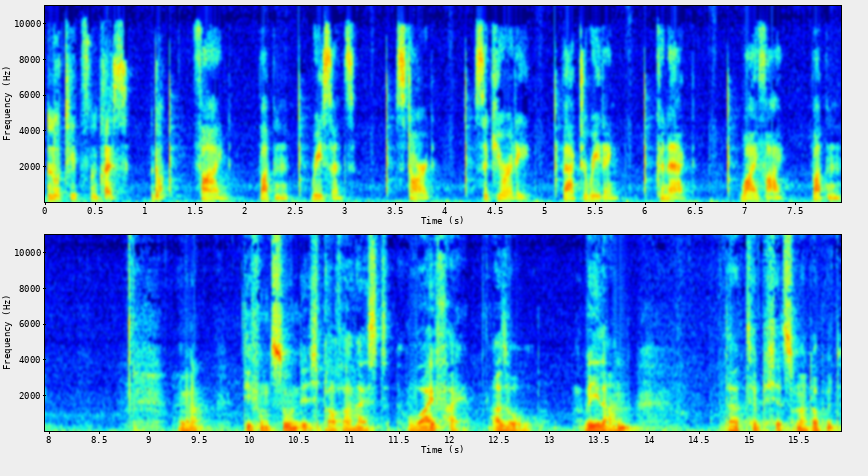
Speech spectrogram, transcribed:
hier. Notizenpress. Dot. Find. Button. Recents. Start. Security. Back to reading. Connect. Wi-Fi. Button. Ja, genau. Die Funktion, die ich brauche, heißt Wi-Fi, also WLAN. Da tippe ich jetzt mal doppelt.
